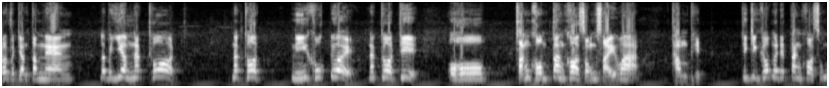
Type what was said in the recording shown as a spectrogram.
รถประจำตำแหน่งแล้วไปเยี่ยมนักโทษ นักโทษหนีคุกด้วย นักโทษที่ โอ้โห สังคมตั้งข้อสงสัยว่าทำผิด จริงๆ เขาไม่ได้ตั้งข้อสง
